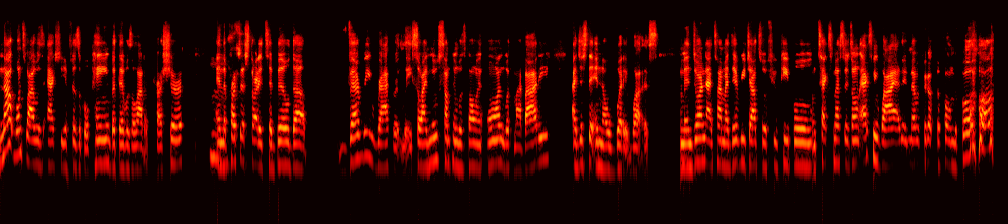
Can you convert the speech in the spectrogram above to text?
Not once while I was actually in physical pain, but there was a lot of pressure. Mm. And the mm. pressure started to build up very rapidly. So I knew something was going on with my body. I just didn't know what it was. And during that time, I did reach out to a few people, text message. Don't ask me why I didn't never pick up the phone to call.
